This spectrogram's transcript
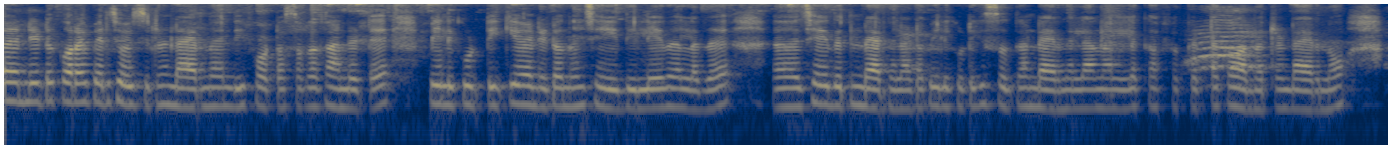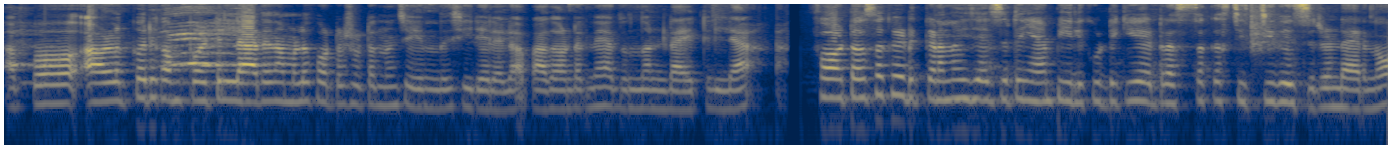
വേണ്ടിയിട്ട് കുറേ പേര് ചോദിച്ചിട്ടുണ്ടായിരുന്നു എന്റെ ഈ ഫോട്ടോസൊക്കെ കണ്ടിട്ട് പീലിക്കുട്ടിക്ക് വേണ്ടിയിട്ടൊന്നും ചെയ്തില്ലേ എന്നുള്ളത്. ചെയ്തിട്ടുണ്ടായിരുന്നില്ല കേട്ടോ. പീലിക്കുട്ടിക്ക് സുഖം ഉണ്ടായിരുന്നില്ല നല്ല കഫക്കെട്ടൊക്കെ വന്നിട്ടുണ്ടായിരുന്നു. അപ്പോൾ അവൾക്കൊരു കംഫർട്ട് ഇല്ലാതെ നമ്മൾ ഫോട്ടോഷൂട്ടൊന്നും ചെയ്യുന്നത് ശരിയല്ലല്ലോ. അപ്പോൾ അതുകൊണ്ട് തന്നെ അതൊന്നും ഉണ്ടായിട്ടില്ല. ഫോട്ടോസൊക്കെ എടുക്കണം എന്ന് വിചാരിച്ചിട്ട് ഞാൻ പീലിക്കുട്ടിക്ക് ഡ്രസ്സൊക്കെ സ്റ്റിച്ച് ചെയ്ത് വെച്ചിട്ടുണ്ടായിരുന്നു.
